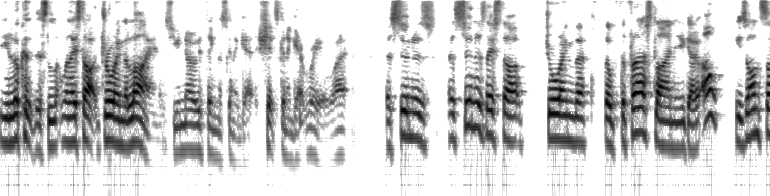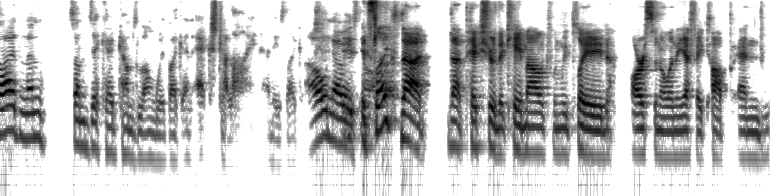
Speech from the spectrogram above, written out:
you look at this when they start drawing the lines, you know things going to get shit's going to get real, right? As soon as as soon as they start drawing the, the the first line, and you go, oh, he's onside, and then some dickhead comes along with like an extra line, and he's like, oh no, he's It's not. like that that picture that came out when we played Arsenal in the FA Cup and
